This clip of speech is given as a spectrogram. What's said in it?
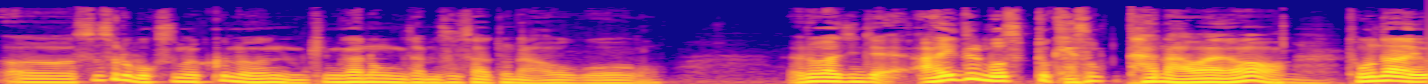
어, 스스로 목숨을 끊은 김관홍 잠수사도 나오고 여러 가지 이제 아이들 모습도 계속 다 나와요. 음. 더군다나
